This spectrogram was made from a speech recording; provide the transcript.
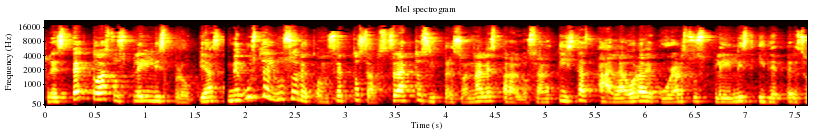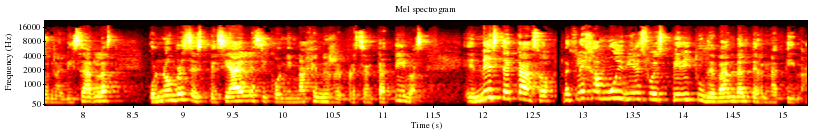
Respecto a sus playlists propias, me gusta el uso de conceptos abstractos y personales para los artistas a la hora de curar sus playlists y de personalizarlas con nombres especiales y con imágenes representativas. En este caso, refleja muy bien su espíritu de banda alternativa.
